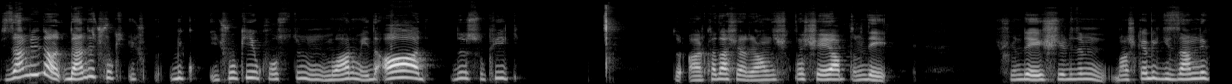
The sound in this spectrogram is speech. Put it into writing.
Gizemli de bende çok bir çok iyi kostüm var mıydı? Aa dur Squeak. Cık. Dur, arkadaşlar yanlışlıkla şey yaptım değil. Şunu değiştirdim. Başka bir gizemli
